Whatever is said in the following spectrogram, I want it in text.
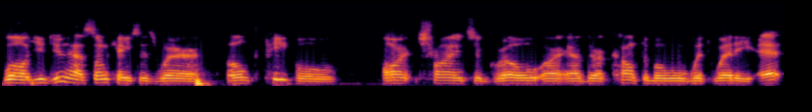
Well, you do have some cases where both people aren't trying to grow or they're comfortable with where they at.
